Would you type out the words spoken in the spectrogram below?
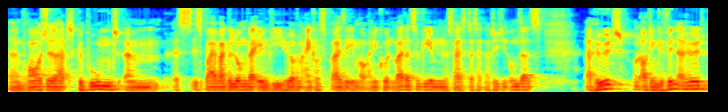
äh, Branche hat geboomt. Ähm, es ist bei war gelungen, da eben die höheren Einkaufspreise eben auch an die Kunden weiterzugeben. Das heißt, das hat natürlich den Umsatz erhöht und auch den Gewinn erhöht,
